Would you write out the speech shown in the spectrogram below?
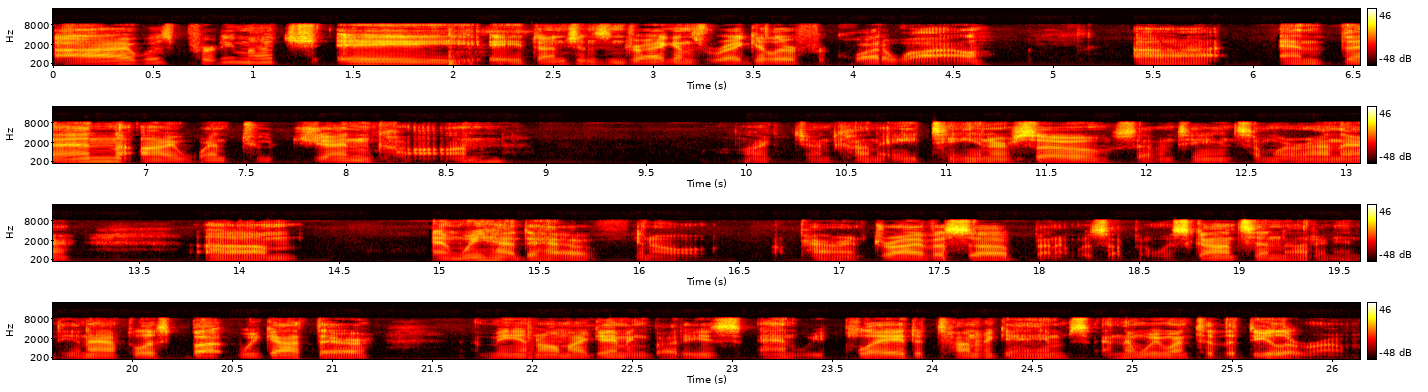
I was pretty much a a Dungeons and Dragons regular for quite a while, uh, and then I went to Gen Con, like Gen Con 18 or so, 17, somewhere around there. Um, and we had to have you know a parent drive us up, and it was up in Wisconsin, not in Indianapolis. But we got there, me and all my gaming buddies, and we played a ton of games, and then we went to the dealer room.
